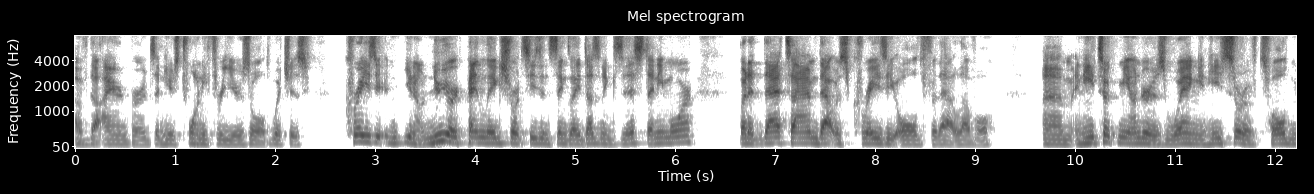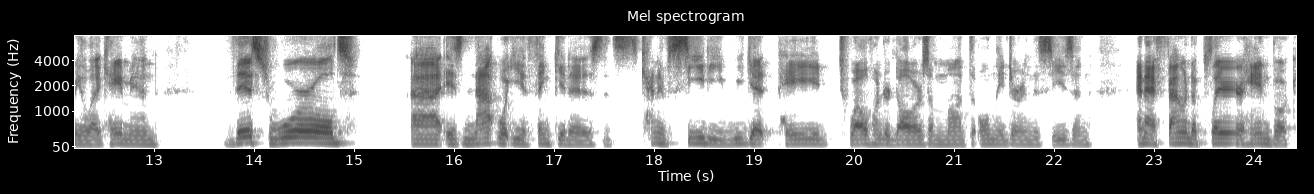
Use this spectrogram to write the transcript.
of the Ironbirds, and he was 23 years old, which is crazy. You know, New York Penn League short season single A doesn't exist anymore, but at that time that was crazy old for that level. Um, and he took me under his wing, and he sort of told me like, "Hey, man, this world." Uh, is not what you think it is. It's kind of seedy. We get paid $1,200 a month only during the season. And I found a player handbook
